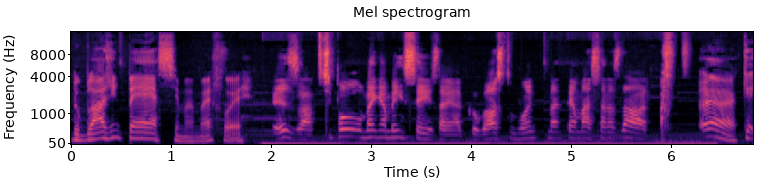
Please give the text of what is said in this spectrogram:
Dublagem péssima, mas foi. Exato. Tipo o Mega Man 6 da época. Eu gosto muito, mas tem umas cenas da hora. É, que-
